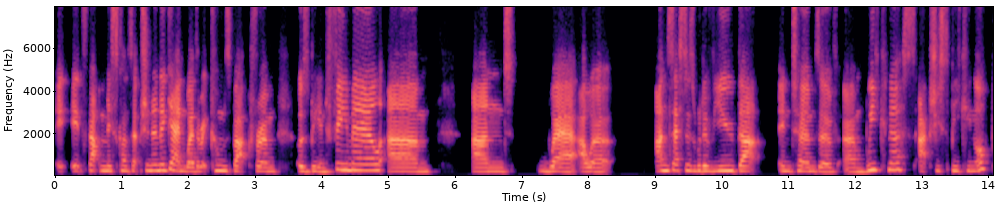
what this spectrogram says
it's that misconception and again whether it comes back from us being female um, and where our ancestors would have viewed that in terms of um, weakness actually speaking up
